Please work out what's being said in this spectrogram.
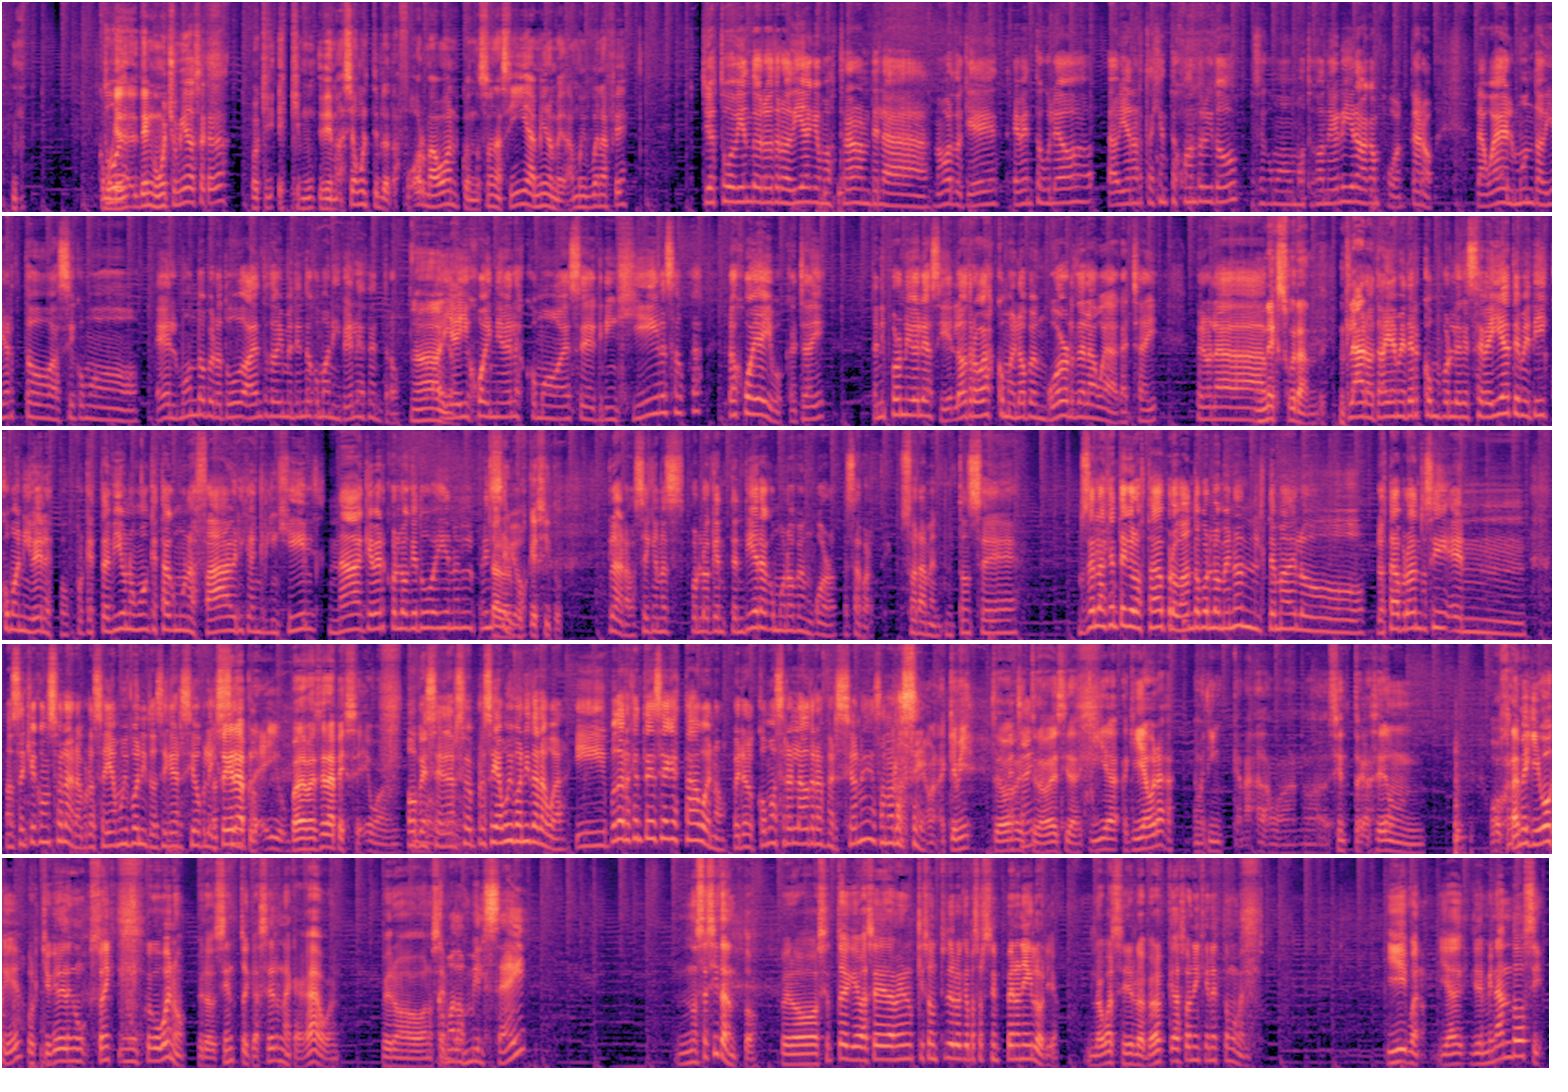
Como que tengo mucho miedo a esa cagada. Porque es que es demasiado multiplataforma, weón. Cuando son así, a mí no me da muy buena fe. Yo estuve viendo el otro día que mostraron de la. No me acuerdo qué evento culiado. Habían harta gente jugándolo y todo. Así como mostrando y era bacán, pues. Claro, la weá del mundo abierto, así como. Es el mundo, pero tú adentro te vas metiendo como a niveles dentro. Ah, ahí jugáis niveles como ese Green Hill, esa weá. Los jugáis ahí vos, ¿cachai? Tenéis por niveles así. La otra weá es como el open world de la weá, ¿cachai? Pero la. Un nexo grande. Claro, te vaya a meter como por lo que se veía, te metí como a niveles, po, porque este vi uno weón que está como una fábrica en Green Hill, nada que ver con lo que tú veías en el Claro, el principio. bosquecito. Claro, así que no por lo que entendí era como un open world esa parte, solamente. Entonces, no sé la gente que lo estaba probando por lo menos en el tema de lo lo estaba probando así en no sé en qué consola era, pero se veía muy bonito, así que haber sido Play No sé que era 5. Play, para parecer a PC, weón. O No, PC, weón. haber sido- pero se veía muy bonita la weá. Y puta la gente decía que estaba bueno, pero cómo serán las otras versiones, eso no lo sé. Bueno, es que a mí, te lo, ¿Cachai? te lo voy a decir aquí, y ahora, no me tinca nada, weón. No, siento que hacer un. Ojalá me equivoque, porque yo creo que tengo Sonic tiene un juego bueno, pero siento que hacer una cagada, weón. Pero no sé. Como 2006. No sé si tanto, pero siento que va a ser también quizá un título que pasar sin pena ni gloria. Lo cual sería lo peor que a Sonic en este momento. Y bueno, y a- terminando, sí.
